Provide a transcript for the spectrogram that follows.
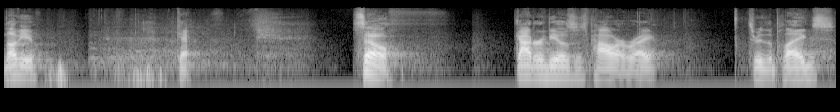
Love you. Okay. So, God reveals his power, right? Through the plagues,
